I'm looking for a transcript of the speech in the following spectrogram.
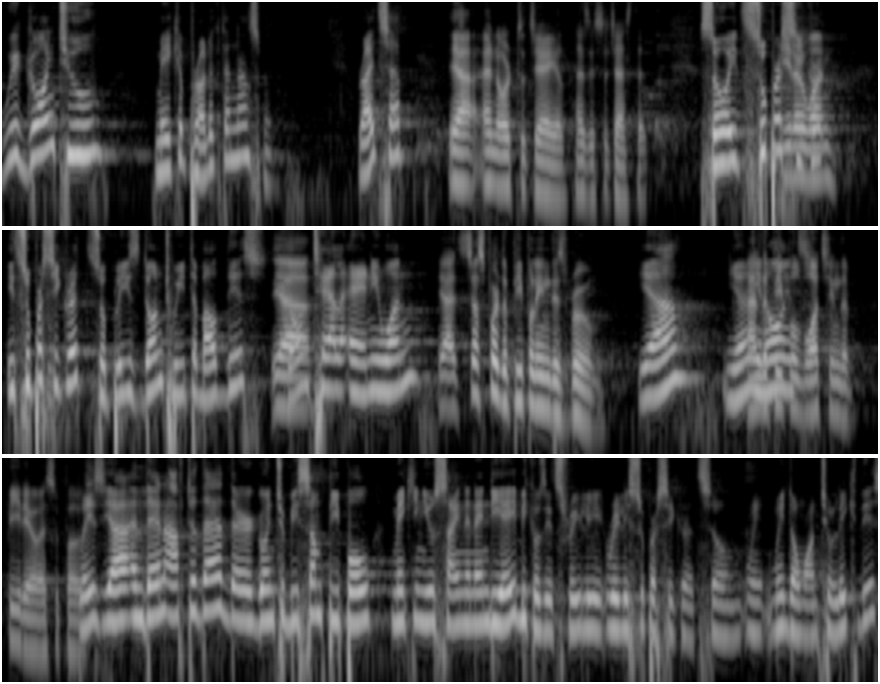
We're going to make a product announcement. Right, Seb? Yeah, and or to jail, as you suggested. So it's super Either secret. one. It's super secret, so please don't tweet about this. Yeah. Don't tell anyone. Yeah, it's just for the people in this room Yeah, yeah, and you the know. people watching the video, I suppose. Please, yeah, and then after that, there are going to be some people making you sign an NDA because it's really, really super secret. So we, we don't want to leak this,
